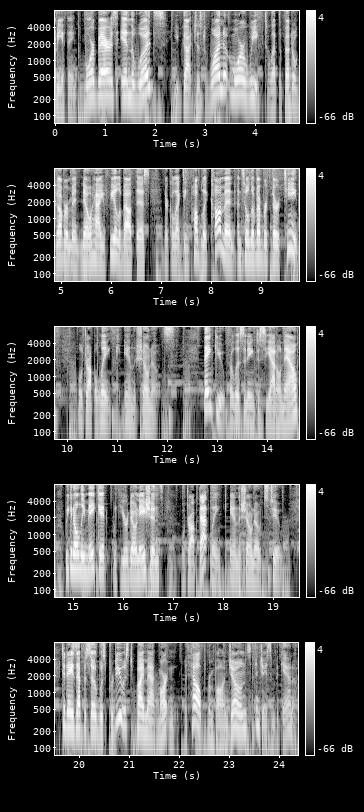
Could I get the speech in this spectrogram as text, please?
What do you think? More bears in the woods? You've got just one more week to let the federal government know how you feel about this. They're collecting public comment until November 13th. We'll drop a link in the show notes. Thank you for listening to Seattle Now. We can only make it with your donations. We'll drop that link in the show notes too. Today's episode was produced by Matt Martin with help from Vaughn Jones and Jason Pagano.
